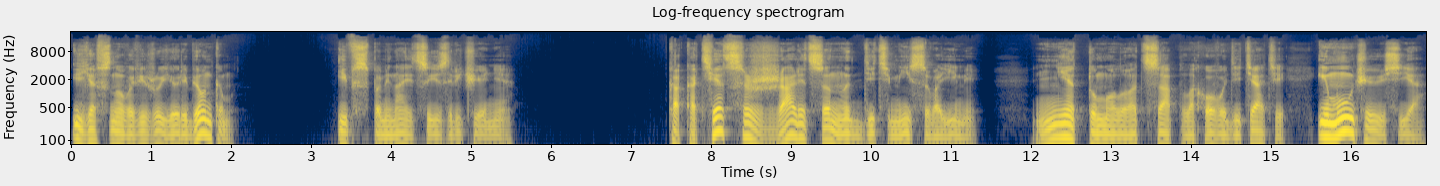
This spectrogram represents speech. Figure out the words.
и я снова вижу ее ребенком, и вспоминается изречение. Как отец жалится над детьми своими. Нету, мол, отца плохого дитяти, и мучаюсь я,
